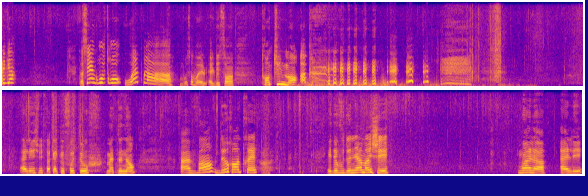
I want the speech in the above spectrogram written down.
Olga Attention, un gros trou Hop là Bon, ça va, elle, descend tranquillement. Hop Allez, je vais faire quelques photos maintenant. Avant de rentrer. Et de vous donner à manger. Voilà. Allez.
